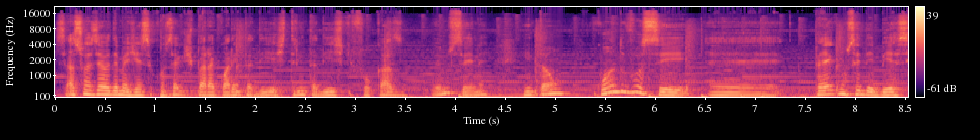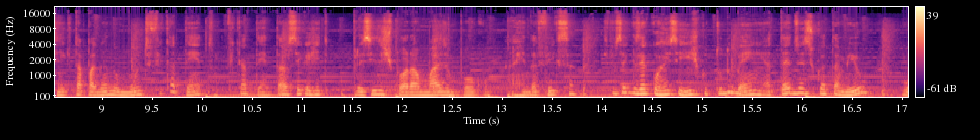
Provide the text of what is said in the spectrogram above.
Se a sua reserva de emergência consegue esperar 40 dias, 30 dias, que for o caso? Eu não sei, né? Então, quando você é, pega um CDB assim que está pagando muito, fica atento, fica atento. Tá? Eu sei que a gente precisa explorar mais um pouco a renda fixa. Se você quiser correr esse risco, tudo bem. Até 250 mil, o,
